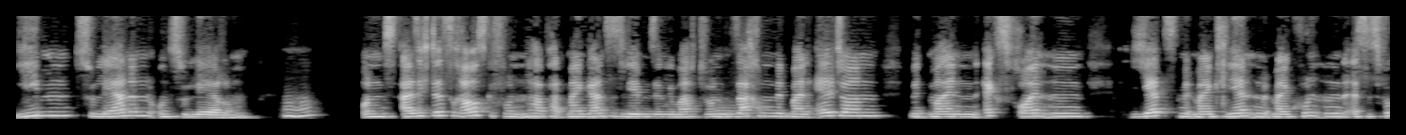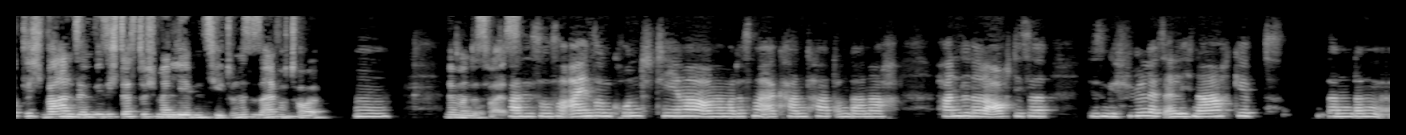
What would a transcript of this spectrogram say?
lieben zu lernen und zu lehren. Mhm. Und als ich das rausgefunden habe, hat mein ganzes Leben Sinn gemacht. Von mhm. Sachen mit meinen Eltern, mit meinen Ex-Freunden, jetzt mit meinen Klienten, mit meinen Kunden. Es ist wirklich Wahnsinn, wie sich das durch mein Leben zieht. Und es ist einfach toll. Mhm. Wenn man das weiß. Quasi so, so ein, so ein Grundthema. Und wenn man das mal erkannt hat und danach handelt oder auch diese, diesem Gefühl letztendlich nachgibt, dann, dann,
